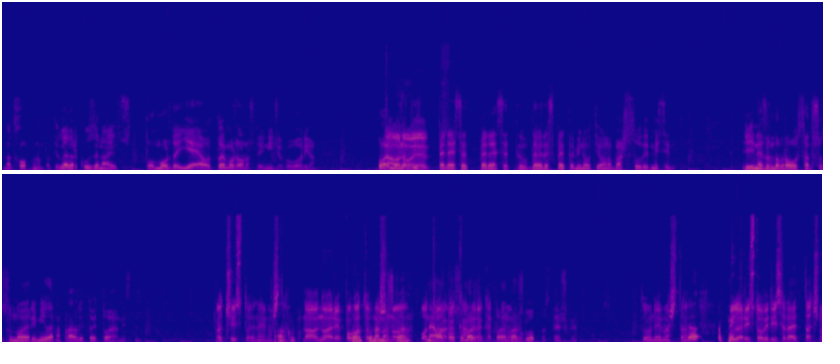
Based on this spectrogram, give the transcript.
nad Hoffmanom protiv Leverkusena i što možda i je, evo to je možda ono što je Niđo govorio. To je Da, možda ono je- 50-50 u 95. minuti ono baš sudit, mislim. I ne znam, dobro ovo sad što su Neuer i Miller napravili, to je to ja mislim. A čisto je, nema šta. Tako. Da, Neuer je To- pogotovo baš ono, od Ne, traga to, su kamera baš, kad to je ono, baš glupost teška. to nema šta. Da. Miller isto vidi se da je tačno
